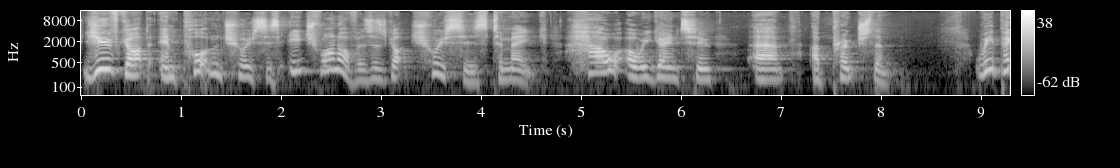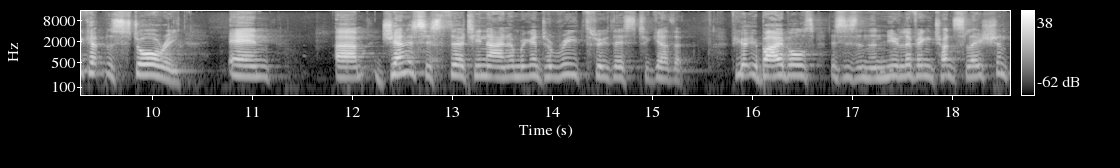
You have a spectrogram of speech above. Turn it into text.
You've got important choices. Each one of us has got choices to make. How are we going to uh, approach them? We pick up the story in um, Genesis 39, and we're going to read through this together. If you've got your Bibles, this is in the New Living Translation,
